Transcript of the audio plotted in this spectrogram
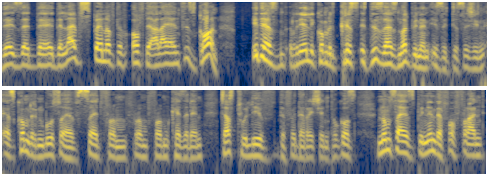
there's a, the, the lifespan of the, of the alliance is gone. It has really, Comrade Chris, this has not been an easy decision, as Comrade Mbuso have said from, from, from KZN, just to leave the federation because NUMSA has been in the forefront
